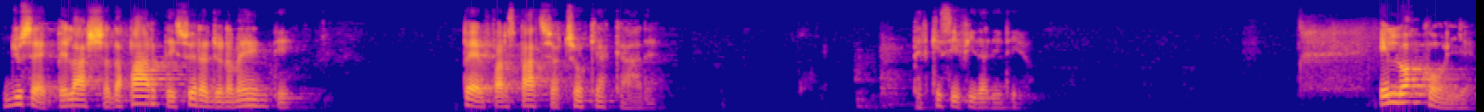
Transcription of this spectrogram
Giuseppe lascia da parte i suoi ragionamenti per far spazio a ciò che accade, perché si fida di Dio. E lo accoglie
